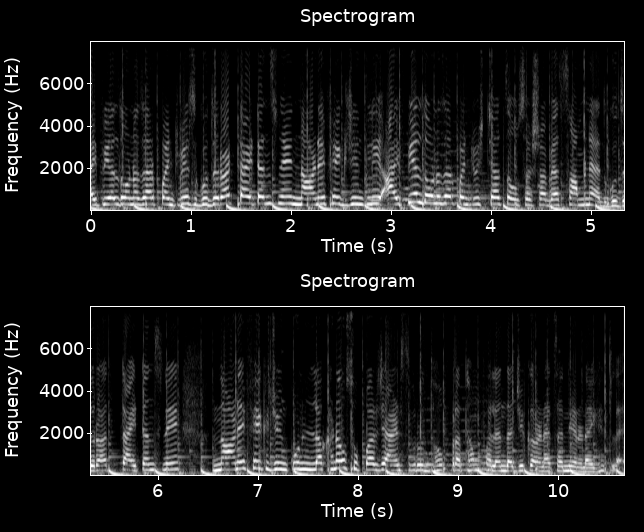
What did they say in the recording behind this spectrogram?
आयपीएल दोन हजार पंचवीस गुजरात टायटन्सने नाणेफेक जिंकली. आयपीएल दोन हजार पंचवीसच्या चौसष्टाव्या सामन्यात गुजरात टायटन्सने नाणेफेक जिंकून लखनौ सुपर जायंट्स विरुद्ध प्रथम फलंदाजी करण्याचा निर्णय घेतलाय.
